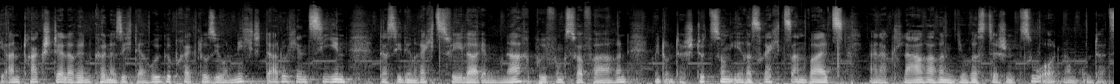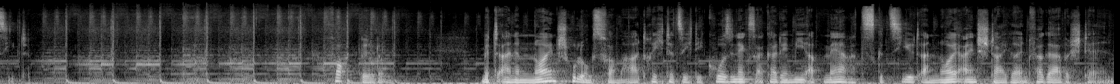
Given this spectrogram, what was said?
Die Antragstellerin könne sich der Rügepräklusion nicht dadurch entziehen, dass sie den Rechtsfehler im Nachprüfungsverfahren mit Unterstützung ihres Rechtsanwalts einer klareren juristischen Zuordnung unterzieht. Fortbildung mit einem neuen Schulungsformat richtet sich die Cosinex Akademie ab März gezielt an Neueinsteiger in Vergabestellen.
